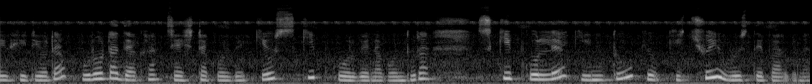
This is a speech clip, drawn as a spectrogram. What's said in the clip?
এই ভিডিওটা পুরোটা দেখার চেষ্টা করবে। কেউ স্কিপ করবে না বন্ধুরা। স্কিপ করলে কিন্তু কেউ কিছুই বুঝতে পারবে না।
